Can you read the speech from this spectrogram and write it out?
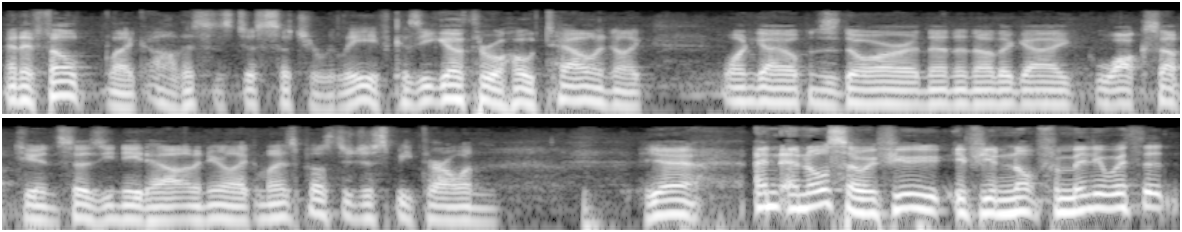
And it felt like, oh, this is just such a relief because you go through a hotel and you're like, one guy opens the door and then another guy walks up to you and says you need help, and you're like, am I supposed to just be throwing? Yeah. And and also, if you if you're not familiar with it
